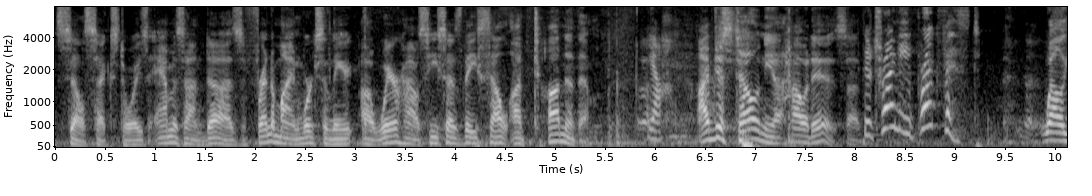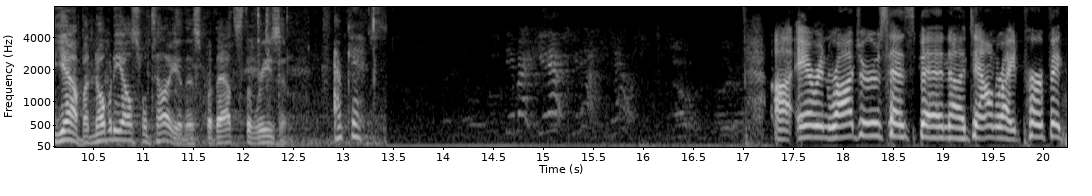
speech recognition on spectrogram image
sell sex toys. Amazon does. A friend of mine works in the uh, warehouse. He says they sell a ton of them. Yeah. I'm just telling you how it is. Uh, They're trying to eat breakfast. well, yeah, but nobody else will tell you this, but that's the reason. Okay. Uh, Aaron Rodgers has been uh, downright perfect.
